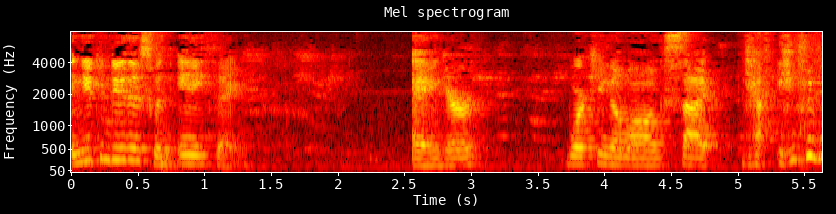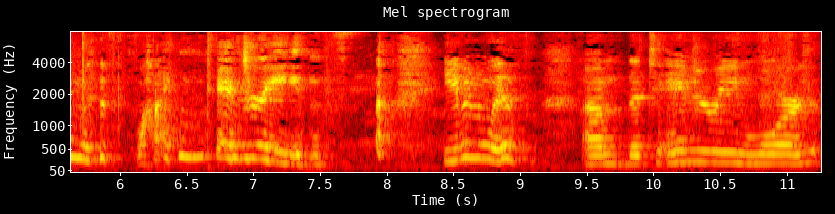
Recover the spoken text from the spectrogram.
And you can do this with anything anger, working alongside, yeah, even with flying tangerines. even with um, the Tangerine War,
